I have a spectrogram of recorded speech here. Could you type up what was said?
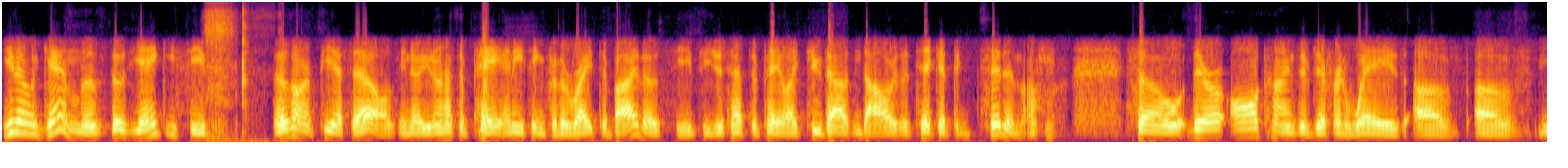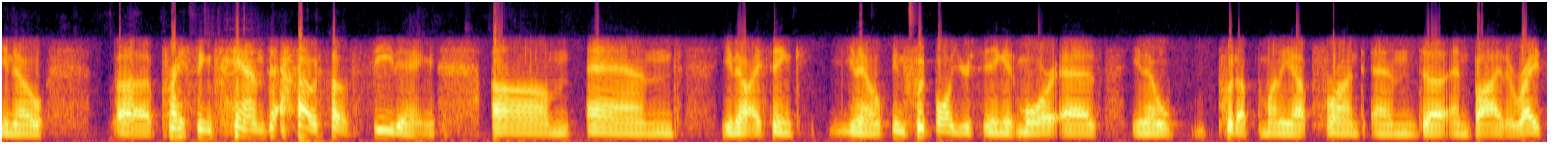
you know, again, those those Yankee seats those aren't PSLs. You know, you don't have to pay anything for the right to buy those seats. You just have to pay like two thousand dollars a ticket to sit in them. So there are all kinds of different ways of of you know uh, pricing fans out of seating, um, and you know I think you know in football you're seeing it more as you know put up the money up front and uh, and buy the rights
